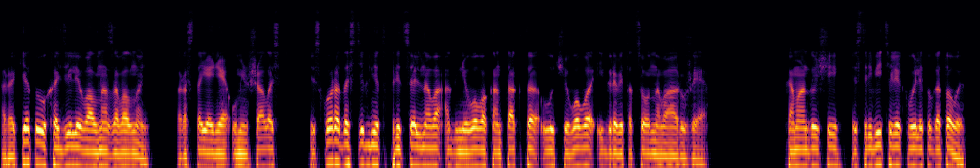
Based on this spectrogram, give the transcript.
Ракеты уходили волна за волной. Расстояние уменьшалось и скоро достигнет прицельного огневого контакта лучевого и гравитационного оружия. «Командующий, истребители к вылету готовы».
